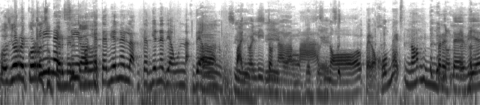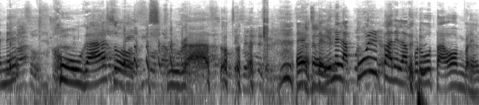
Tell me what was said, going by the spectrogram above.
Pues yo recorro el Kleenex sí, supermercado. porque te viene la, te viene de a una, de a Ah, un sí, pañuelito sí, nada no, ¿qué más. pues? No, pero Jumex, no, hombre, No, te no, no. viene jugazos, jugazos. Ex, te viene la pulpa de la fruta, Está hombre.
